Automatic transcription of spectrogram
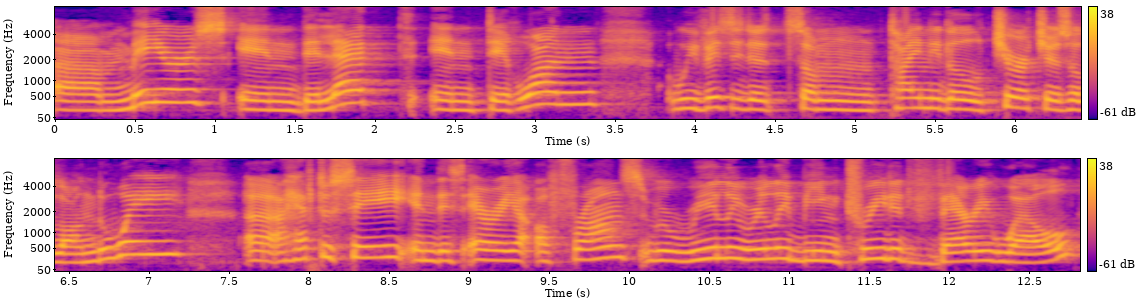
um, mayors in Delette, in Terouanne. We visited some tiny little churches along the way. Uh, I have to say, in this area of France, we're really, really being treated very well.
